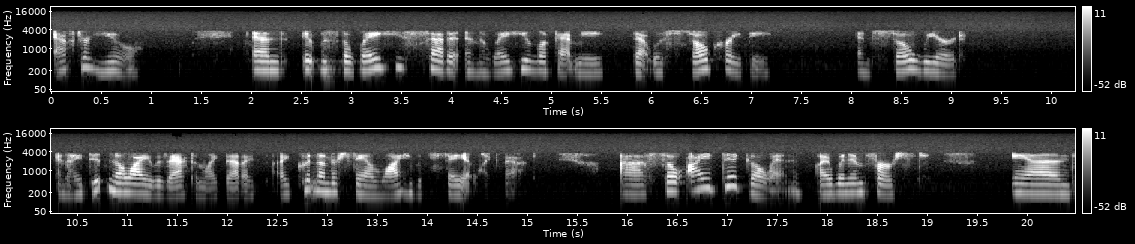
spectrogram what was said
after you. And it was the way he said it and the way he looked at me that was so creepy and so weird. And I didn't know why he was acting like that. I, I couldn't understand why he would say it like that. Uh, so I did go in. I went in first, and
